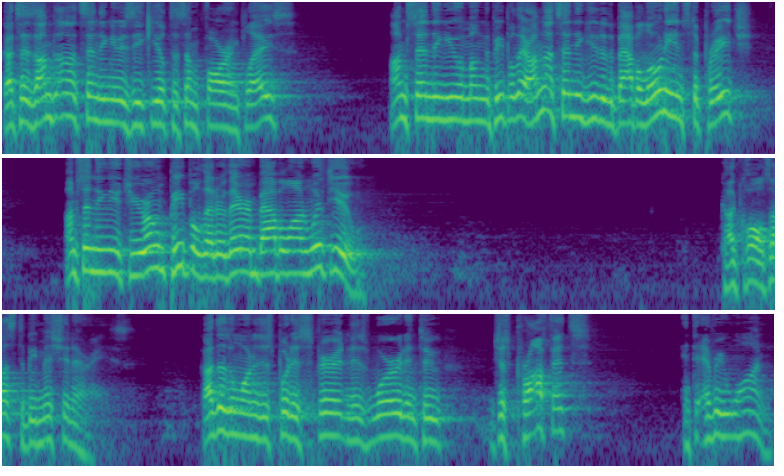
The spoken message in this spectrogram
God says, I'm not sending you, Ezekiel, to some foreign place. I'm sending you among the people there. I'm not sending you to the Babylonians to preach. I'm sending you to your own people that are there in Babylon with you. God calls us to be missionaries. God doesn't want to just put His Spirit and His Word into just prophets, into everyone.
